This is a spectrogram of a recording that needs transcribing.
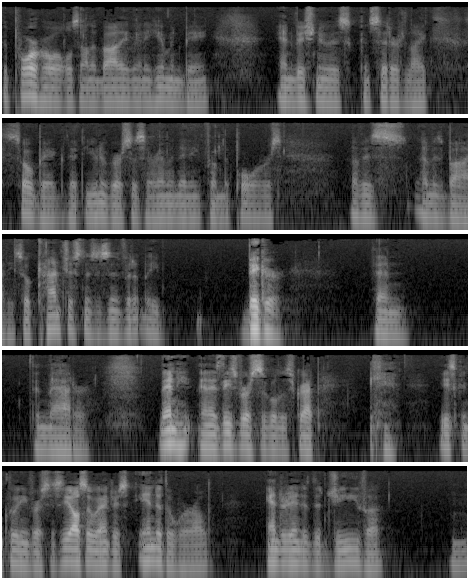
The pore holes on the body of any human being, and Vishnu is considered like so big that universes are emanating from the pores of his of his body. So consciousness is infinitely bigger than than matter. Then, he, and as these verses will describe, these concluding verses, he also enters into the world, entered into the jiva. Hmm,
